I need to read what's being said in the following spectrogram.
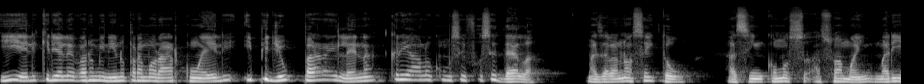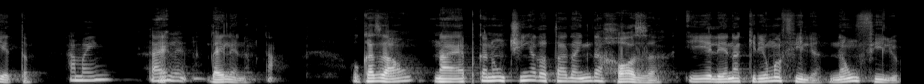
e ele queria levar o menino para morar com ele e pediu para Helena criá-lo como se fosse dela, mas ela não aceitou, assim como a sua mãe, Marieta, A mãe da É. Helena. da Helena. Tá. O casal, na época, não tinha adotado ainda Rosa e Helena queria uma filha, não um filho.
